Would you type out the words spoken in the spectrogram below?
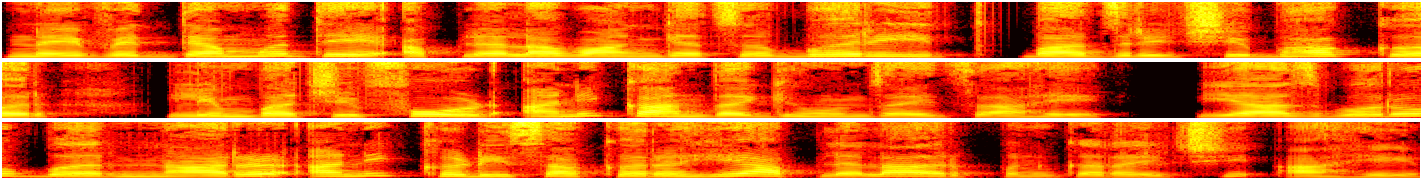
नैवेद्यामध्ये आपल्याला वांग्याचं भरीत बाजरीची भाकर लिंबाची फोड आणि कांदा घेऊन जायचा आहे. याचबरोबर नारळ आणि खडीसाखरही आपल्याला अर्पण करायची आहे.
